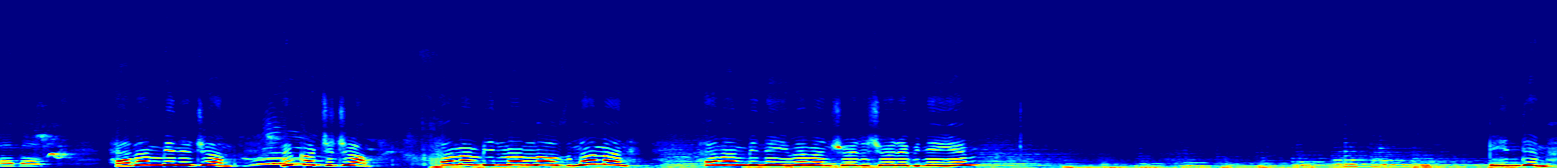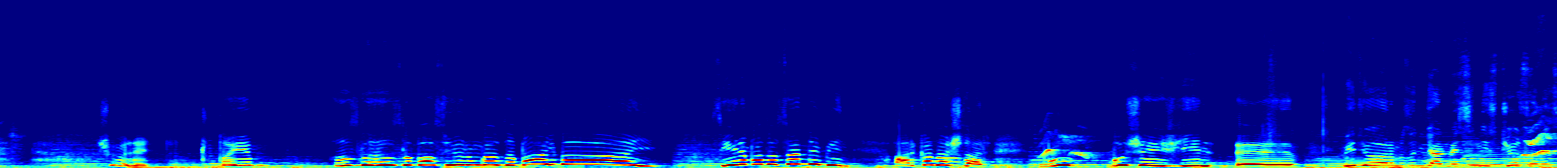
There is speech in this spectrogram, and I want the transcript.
Evet. Hemen bineceğim ve kaçacağım. Hemen bilmem lazım hemen. Hemen bineyim hemen şöyle şöyle bineyim. Bindim. Şöyle tutayım. Hızlı hızlı basıyorum gaza. Bay bay. Zeynep Ada sen de bin. Arkadaşlar bu bu şekil e, videolarımızın gelmesini istiyorsanız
